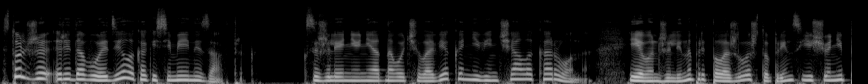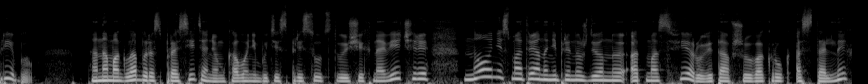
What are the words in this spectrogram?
столь же рядовое дело, как и семейный завтрак. К сожалению, ни одного человека не венчала корона, и Эванжелина предположила, что принц еще не прибыл. Она могла бы расспросить о нем кого-нибудь из присутствующих на вечере, но, несмотря на непринужденную атмосферу, витавшую вокруг остальных,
